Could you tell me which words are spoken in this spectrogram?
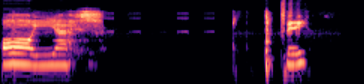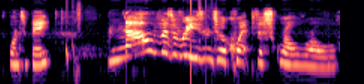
oh yes. B. Want to B? Now there's a reason to equip the scroll roll.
